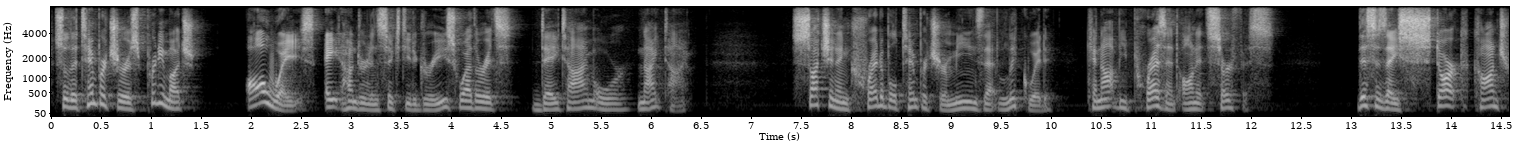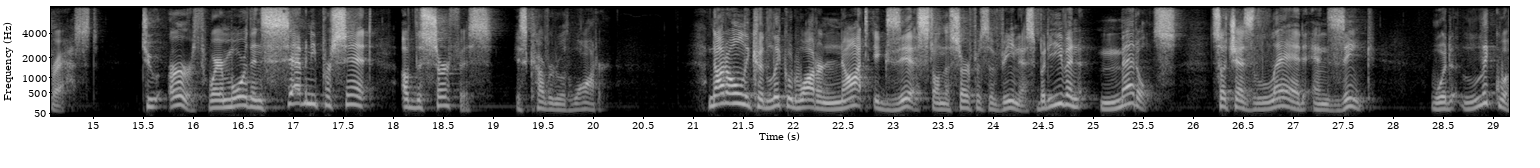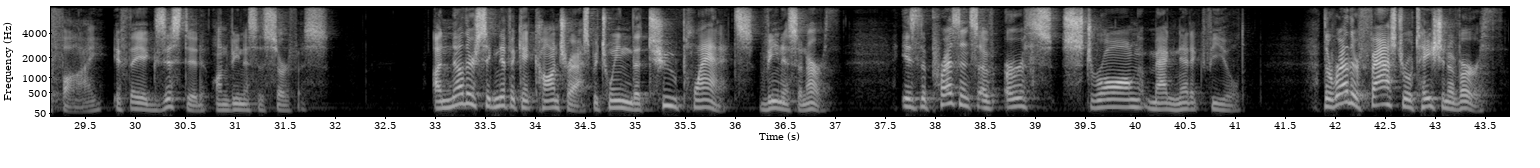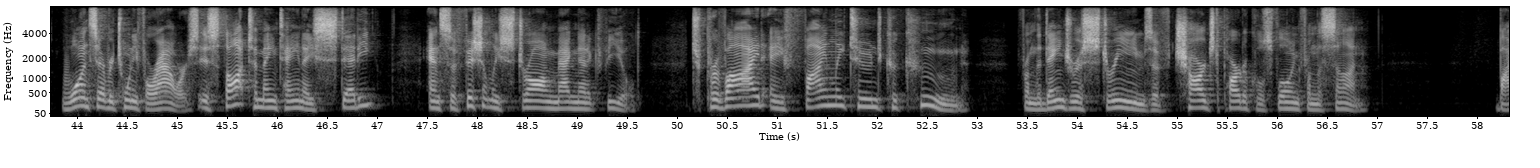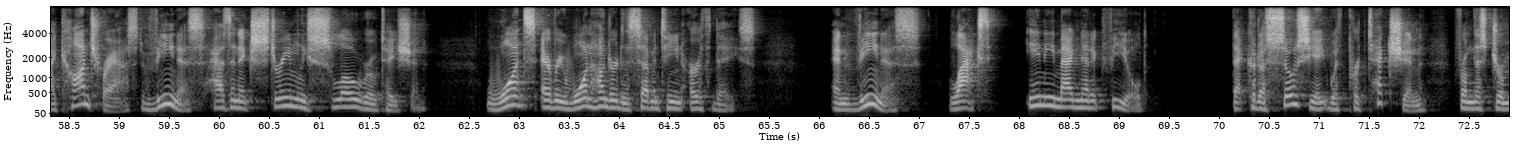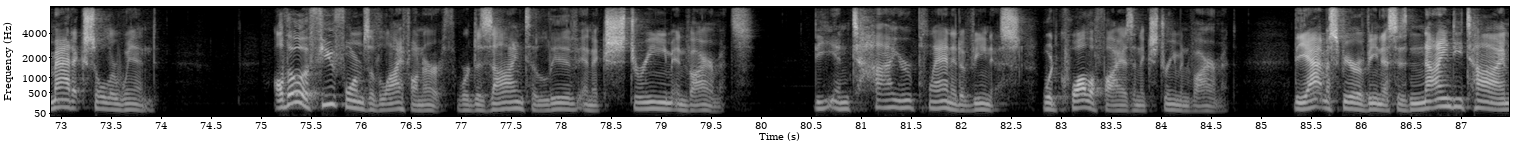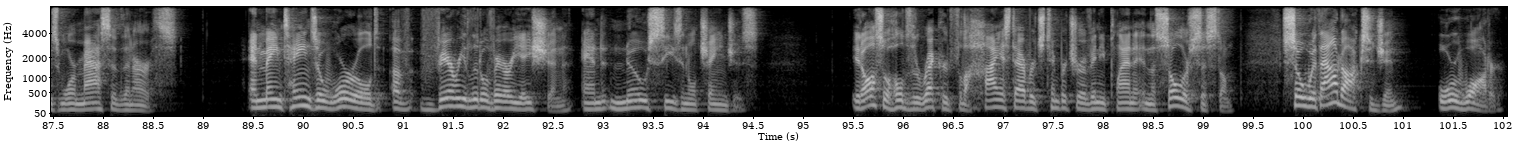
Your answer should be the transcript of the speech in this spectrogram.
so the temperature is pretty much always 860 degrees, whether it's daytime or nighttime. Such an incredible temperature means that liquid cannot be present on its surface. This is a stark contrast to Earth, where more than 70% of the surface is covered with water. Not only could liquid water not exist on the surface of Venus, but even metals such as lead and zinc would liquefy if they existed on Venus's surface. Another significant contrast between the two planets, Venus and Earth, is the presence of Earth's strong magnetic field. The rather fast rotation of Earth once every 24 hours is thought to maintain a steady and sufficiently strong magnetic field to provide a finely tuned cocoon from the dangerous streams of charged particles flowing from the sun. By contrast, Venus has an extremely slow rotation, once every 117 Earth days, and Venus lacks any magnetic field that could associate with protection from this dramatic solar wind. Although a few forms of life on Earth were designed to live in extreme environments, the entire planet of Venus would qualify as an extreme environment. The atmosphere of Venus is 90 times more massive than Earth's and maintains a world of very little variation and no seasonal changes. It also holds the record for the highest average temperature of any planet in the solar system. So, without oxygen or water,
